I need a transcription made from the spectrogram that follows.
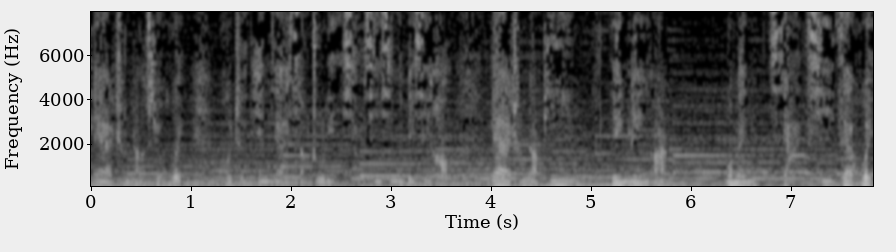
恋爱成长学会”，或者添加小助理小星星的微信号“恋爱成长拼音零零二”。我们下期再会，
